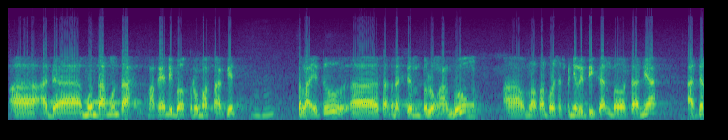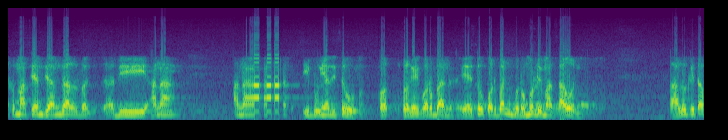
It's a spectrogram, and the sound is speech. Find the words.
uh, ada muntah-muntah, makanya dibawa ke rumah sakit. Uh -huh. Setelah itu uh, Satreskrim Tulung Agung uh, melakukan proses penyelidikan bahwasannya ada kematian janggal di anak anak ibunya itu sebagai korban, yaitu korban berumur lima tahun. Lalu kita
